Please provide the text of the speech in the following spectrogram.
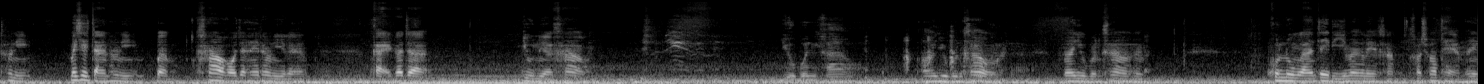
เท่านี้ ไม่ใช่จานเท่านี้ แบบข้าวเขาจะให้เท่านี้เลยครับ ไก่ก็จะอยู่เหนือข้าวอยู่บนข้าวอ๋ออยู่บนข้าวมาอยู่บนข้าวครับ คุณลุงร้านใจดีมากเลยครับ เขาชอบแถมให้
